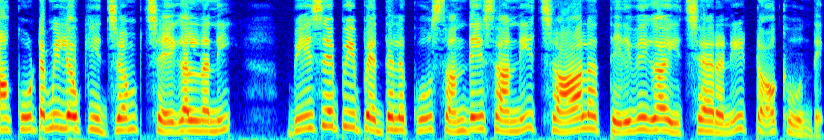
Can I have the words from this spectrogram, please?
ఆ కూటమిలోకి జంప్ చేయగలనని బీజేపీ పెద్దలకు సందేశాన్ని చాలా తెలివిగా ఇచ్చారని టాక్ ఉంది.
